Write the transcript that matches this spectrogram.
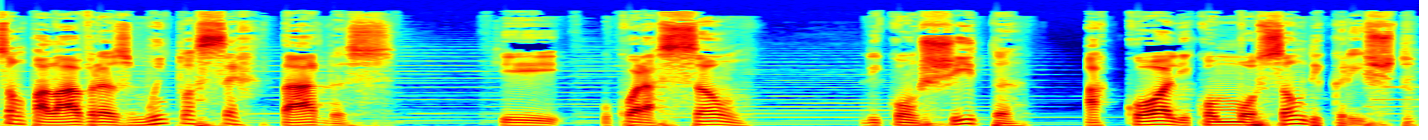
São palavras muito acertadas que o coração de Conchita acolhe como moção de Cristo.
